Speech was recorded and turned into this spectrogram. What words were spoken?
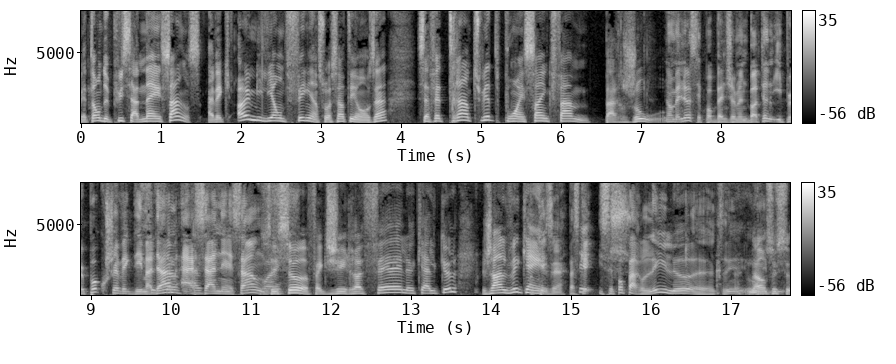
mettons, depuis sa naissance, avec un million de filles en 71 ans, ça fait 38,5 femmes par jour. Non, mais là, c'est pas Benjamin Button. Il peut pas coucher avec des madames ça. à sa naissance. C'est ça. Fait que j'ai refait le calcul. J'ai enlevé 15 ans. Parce qu'il sait pas parler, là. euh, Non, début. c'est ça.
